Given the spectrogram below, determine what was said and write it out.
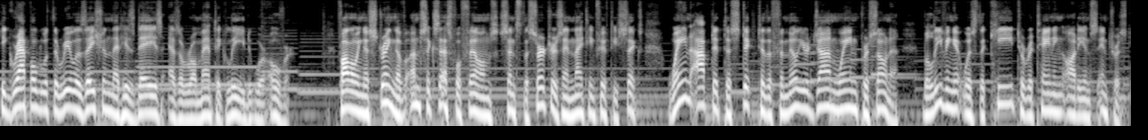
he grappled with the realization that his days as a romantic lead were over. Following a string of unsuccessful films since The Searchers in 1956, Wayne opted to stick to the familiar John Wayne persona, believing it was the key to retaining audience interest.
